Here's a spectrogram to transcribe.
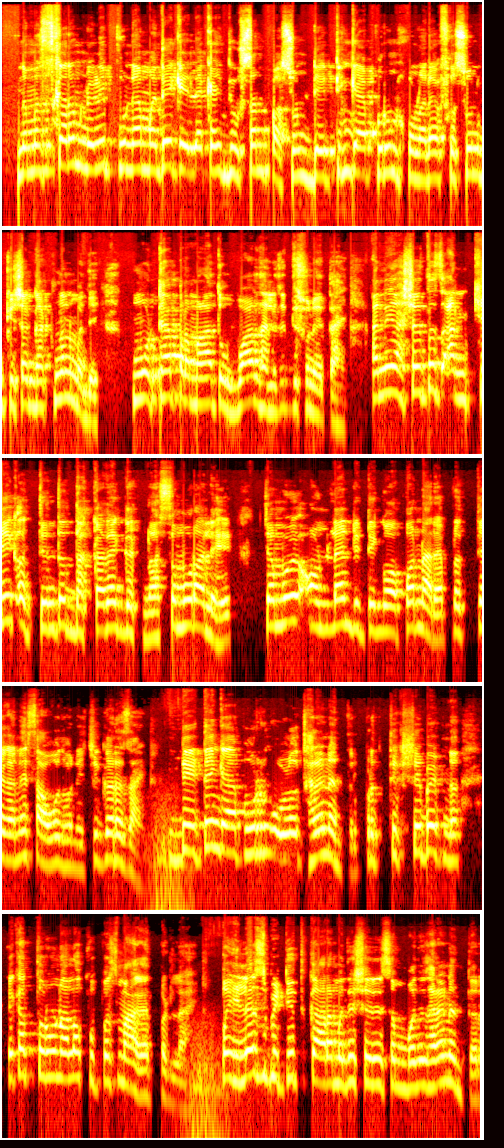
नमस्कार मंडळी. पुण्यामध्ये गेल्या काही दिवसांपासून डेटिंग ॲपवरून होणाऱ्या फसवणुकीच्या घटनांमध्ये मोठ्या प्रमाणात वाढ झाल्याचं दिसून येत आहे. आणि अशातच आणखी एक अत्यंत धक्कादायक घटना समोर आली आहे. ज्यामुळे ऑनलाईन डेटिंग वापरणाऱ्या प्रत्येकाने सावध होण्याची गरज आहे. डेटिंग ॲपवरून ओळख झाल्यानंतर प्रत्यक्ष भेटणं एका तरुणाला खूपच महागात पडलं आहे. पहिल्याच भेटीत कारमध्ये शरीर संबंध झाल्यानंतर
